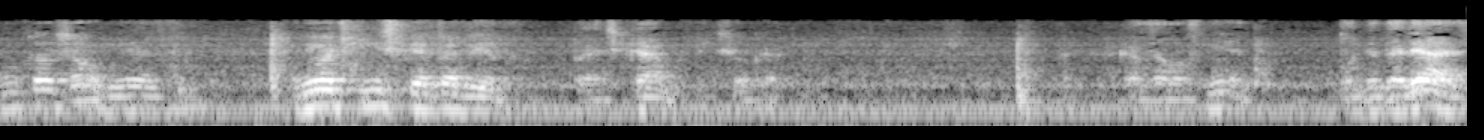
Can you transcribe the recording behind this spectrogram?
ну хорошо, у, меня, у него техническая победа по очкам еще как. Оказалось, нет. Благодаря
